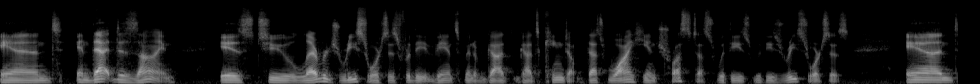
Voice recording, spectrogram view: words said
And, and that design is to leverage resources for the advancement of God, God's kingdom. That's why he entrusts us with these, with these resources. And,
